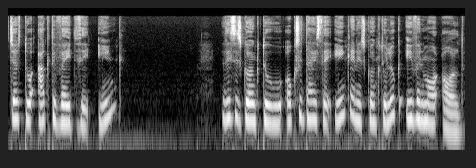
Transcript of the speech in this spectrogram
just to activate the ink. This is going to oxidize the ink and it's going to look even more old.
